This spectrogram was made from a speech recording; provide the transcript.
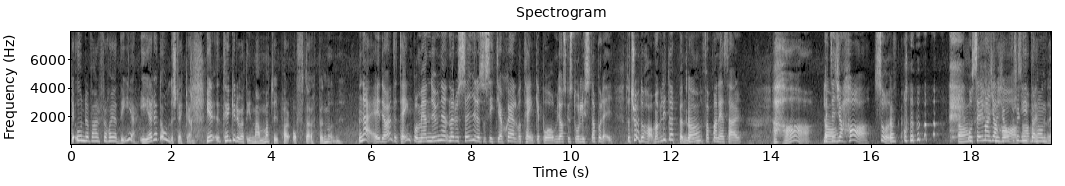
jag undrar varför har jag det? Är det ett ålderstecken? Är, tänker du att din mamma typ har ofta öppen mun? Nej, det har jag inte tänkt på. Men nu när, när, du säger det så sitter jag själv och tänker på om jag skulle stå och lyssna på dig. Då tror jag, då har man väl lite öppen mun. Ja. För att man är så här, jaha, lite ja. jaha, så. Ja. och säger man jaha men jag försöker hitta någon... Eh,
